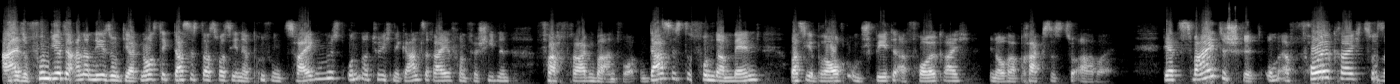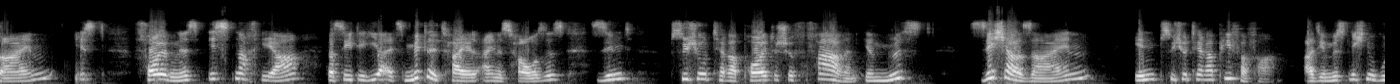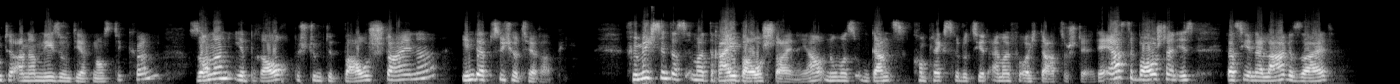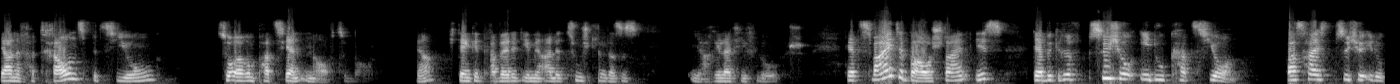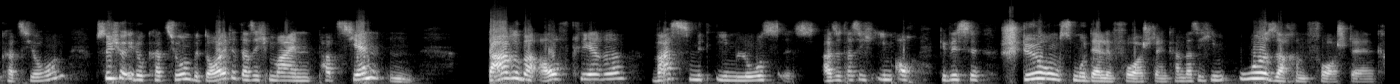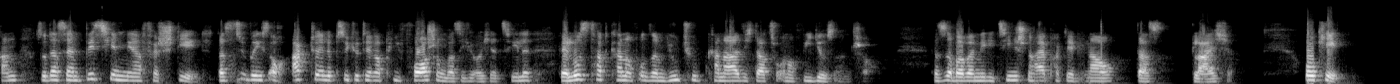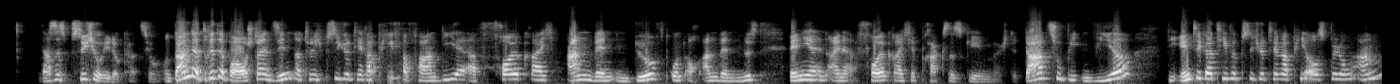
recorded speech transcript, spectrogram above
Also fundierte Anamnese und Diagnostik, das ist das, was ihr in der Prüfung zeigen müsst und natürlich eine ganze Reihe von verschiedenen Fachfragen beantworten. Das ist das Fundament, was ihr braucht, um später erfolgreich in eurer Praxis zu arbeiten. Der zweite Schritt, um erfolgreich zu sein, ist folgendes, ist nachher, das seht ihr hier als Mittelteil eines Hauses, sind psychotherapeutische Verfahren. Ihr müsst sicher sein in Psychotherapieverfahren. Also ihr müsst nicht nur gute Anamnese und Diagnostik können, sondern ihr braucht bestimmte Bausteine in der Psychotherapie. Für mich sind das immer drei Bausteine, ja, nur um ganz komplex reduziert einmal für euch darzustellen. Der erste Baustein ist, dass ihr in der Lage seid, ja, eine Vertrauensbeziehung zu eurem Patienten aufzubauen. Ja, ich denke, da werdet ihr mir alle zustimmen, das ist ja relativ logisch. Der zweite Baustein ist der Begriff Psychoedukation. Was heißt Psychoedukation? Psychoedukation bedeutet, dass ich meinen Patienten darüber aufkläre, was mit ihm los ist. Also, dass ich ihm auch gewisse Störungsmodelle vorstellen kann, dass ich ihm Ursachen vorstellen kann, sodass er ein bisschen mehr versteht. Das ist übrigens auch aktuelle Psychotherapieforschung, was ich euch erzähle. Wer Lust hat, kann auf unserem YouTube-Kanal sich dazu auch noch Videos anschauen. Das ist aber bei medizinischen Heilpraktikern genau das Gleiche. Okay, das ist Psychoedukation. Und dann der dritte Baustein sind natürlich Psychotherapieverfahren, die ihr erfolgreich anwenden dürft und auch anwenden müsst, wenn ihr in eine erfolgreiche Praxis gehen möchtet. Dazu bieten wir die integrative Psychotherapieausbildung an.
